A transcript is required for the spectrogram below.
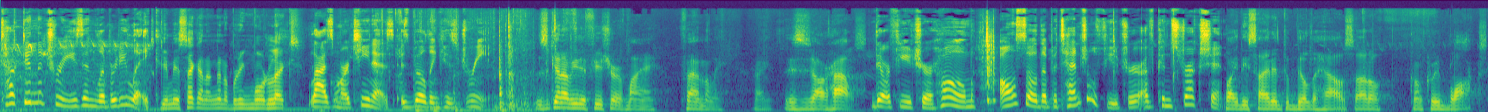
Tucked in the trees in Liberty Lake, Give me a second, I'm going to bring more legs. Laz Martinez is building his dream. This is going to be the future of my family, right? This is our house. Their future home, also the potential future of construction. I decided to build a house out of concrete blocks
